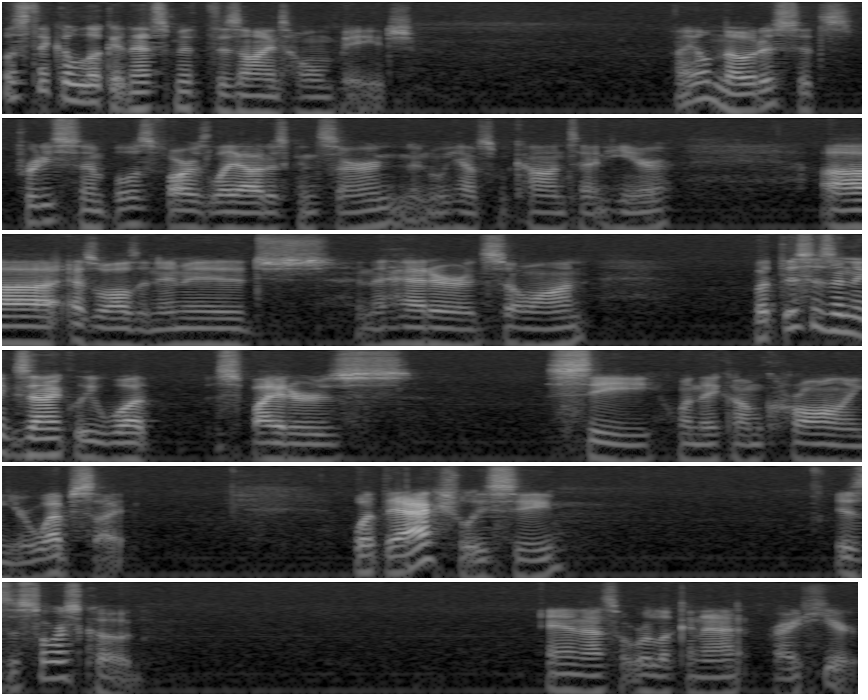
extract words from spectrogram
Let's take a look at Netsmith Design's homepage. Now you'll notice it's pretty simple as far as layout is concerned and we have some content here uh, as well as an image and the header and so on but this isn't exactly what spiders see when they come crawling your website. What they actually see is the source code. And that's what we're looking at right here.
